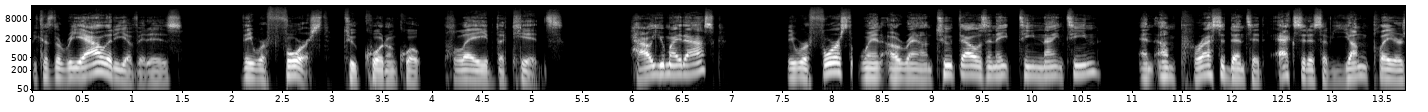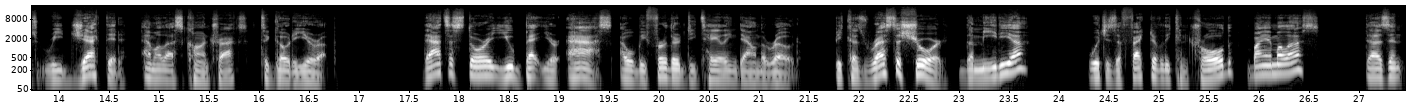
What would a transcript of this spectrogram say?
because the reality of it is they were forced to quote unquote play the kids. How, you might ask? They were forced when around 2018 19, an unprecedented exodus of young players rejected MLS contracts to go to Europe. That's a story you bet your ass I will be further detailing down the road. Because rest assured, the media, which is effectively controlled by MLS, doesn't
